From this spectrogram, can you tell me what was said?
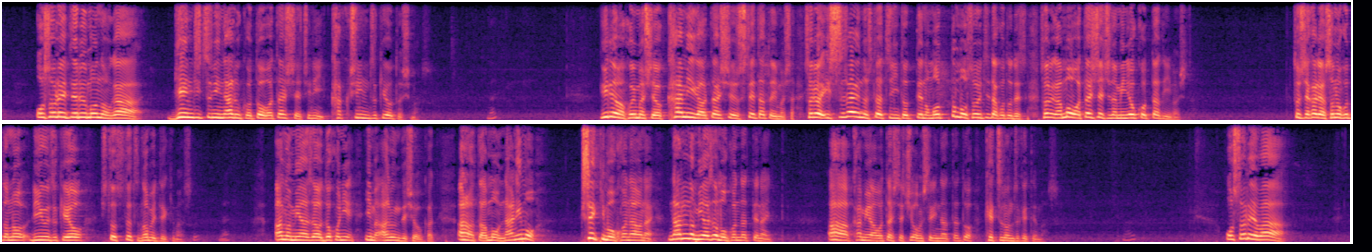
恐れてるものが現実になることを私たちに確信づけようとします。ギデオンはこう言いましたよ。神が私を捨てたと言いました。それはイスラエルの人たちにとっての最も恐れていたことです。それがもう私たちの身に起こったと言いました。そして彼はそのことの理由付けを一つずつ述べていきます。あの宮沢はどこに今あるんでしょうかあなたはもう何も奇跡も行わない。何の宮沢も行ってない。ああ、神は私たちをお見せになったと結論付けています。恐れは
